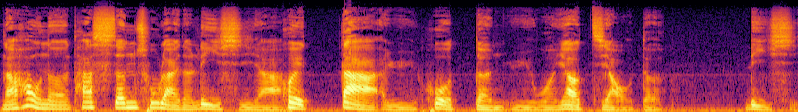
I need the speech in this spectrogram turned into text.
然后呢，它生出来的利息啊，会大于或等于我要缴的利息。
